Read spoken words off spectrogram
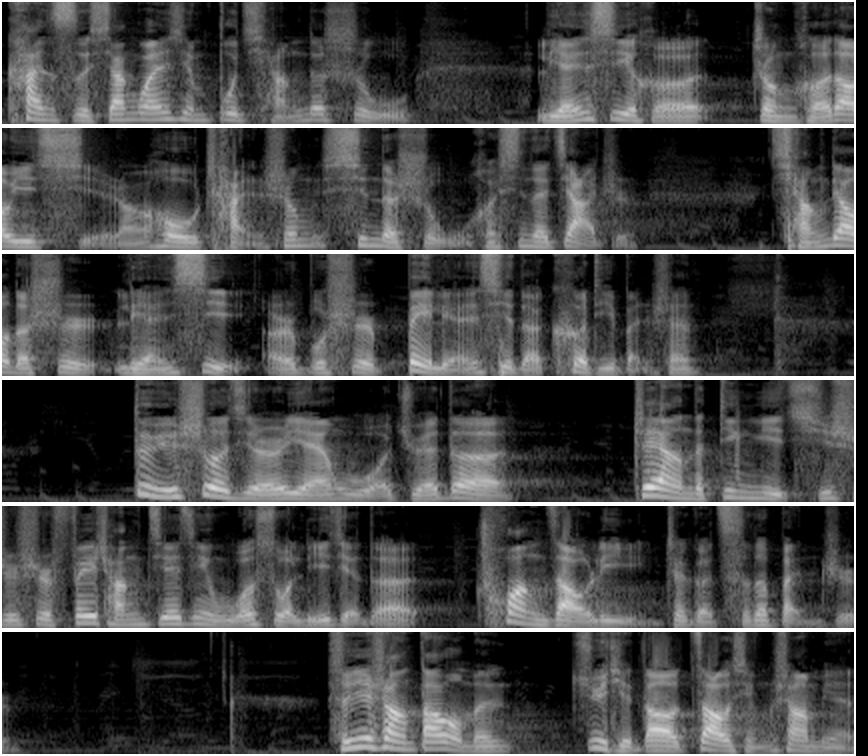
看似相关性不强的事物联系和整合到一起，然后产生新的事物和新的价值。强调的是联系，而不是被联系的课题本身。对于设计而言，我觉得这样的定义其实是非常接近我所理解的“创造力”这个词的本质。实际上，当我们具体到造型上面，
